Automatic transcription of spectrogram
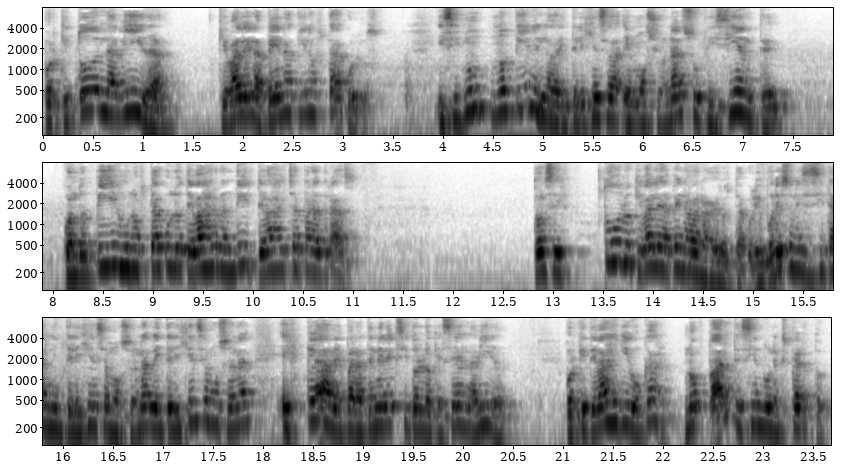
porque toda la vida que vale la pena tiene obstáculos. Y si no, no tienes la inteligencia emocional suficiente, cuando pilles un obstáculo te vas a rendir, te vas a echar para atrás. Entonces, todo lo que vale la pena van a haber obstáculos. Y por eso necesitas la inteligencia emocional. La inteligencia emocional es clave para tener éxito en lo que sea en la vida. Porque te vas a equivocar. No partes siendo un experto.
